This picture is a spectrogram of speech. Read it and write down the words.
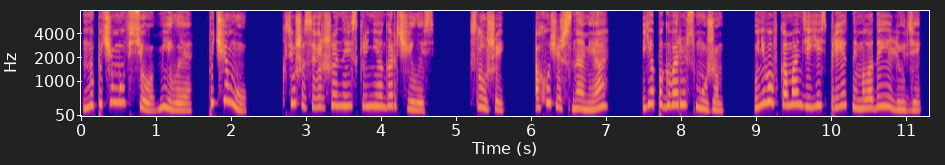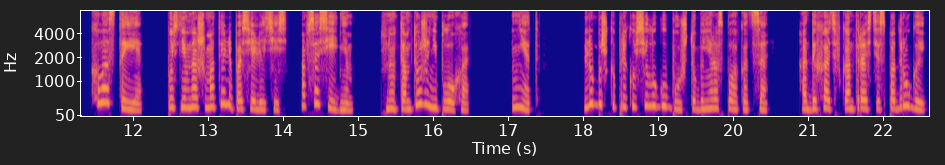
Но почему все, милая? Почему? Ксюша совершенно искренне огорчилась. Слушай, а хочешь с нами, а? Я поговорю с мужем. У него в команде есть приятные молодые люди. Холостые. Пусть не в нашем отеле поселитесь, а в соседнем. Но там тоже неплохо. Нет. Любочка прикусила губу, чтобы не расплакаться. Отдыхать в контрасте с подругой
